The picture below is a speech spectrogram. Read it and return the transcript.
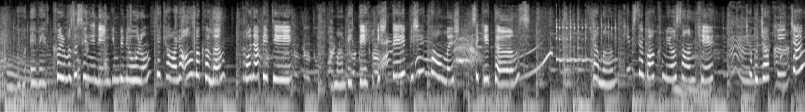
Oh, evet, kırmızı senin rengin biliyorum. Pekala al bakalım. Bon appetit. Tamam bitti. İşte bir şey kalmış. Skittles. Tamam, kimse bakmıyor sanki. Çabucak yiyeceğim.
